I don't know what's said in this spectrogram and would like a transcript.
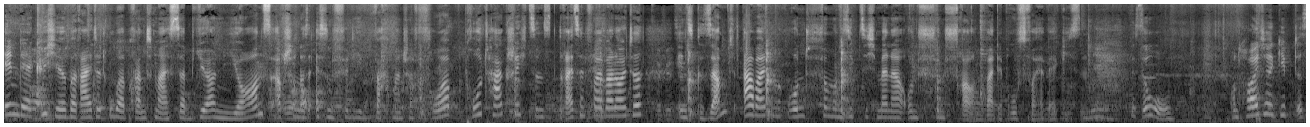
In der Küche bereitet Oberbrandmeister Björn Jorns auch schon das Essen für die Wachmannschaft vor. Pro Tagschicht sind es 13 Feuerwehrleute. Insgesamt arbeiten rund 75 Männer und 5 Frauen bei der Berufsfeuerwehr Gießen. So, und heute gibt es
